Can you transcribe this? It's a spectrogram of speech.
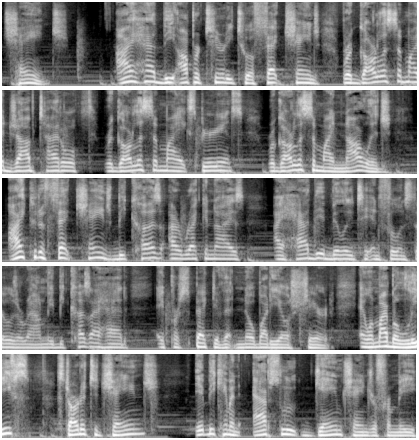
change. I had the opportunity to affect change regardless of my job title, regardless of my experience, regardless of my knowledge. I could affect change because I recognized I had the ability to influence those around me because I had a perspective that nobody else shared. And when my beliefs started to change, it became an absolute game changer for me.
